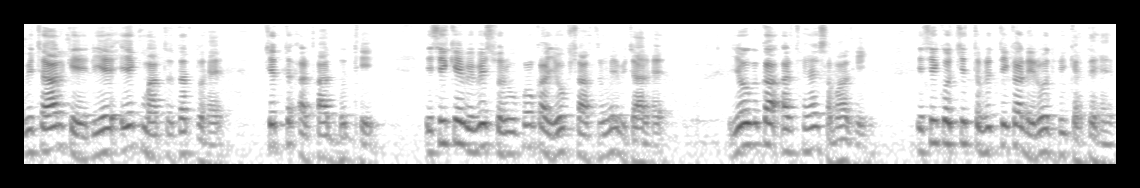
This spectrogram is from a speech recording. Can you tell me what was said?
विचार के लिए एकमात्र तत्व है, चित्त अर्थात बुद्धि। इसी के विविध स्वरूपों का योग शास्त्र में विचार है। योग का अर्थ है समाधि। इसी को चित्त वृत्ति का निरोध भी कहते हैं।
